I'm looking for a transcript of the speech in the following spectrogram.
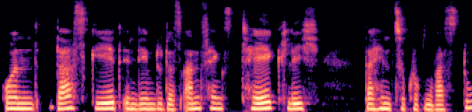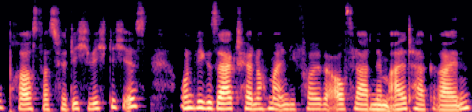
Und das geht, indem du das anfängst, täglich dahin zu gucken, was du brauchst, was für dich wichtig ist. Und wie gesagt, hör nochmal in die Folge Aufladen im Alltag rein,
